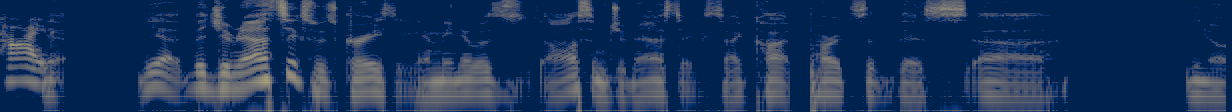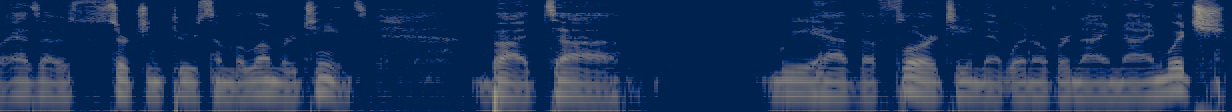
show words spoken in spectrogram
tied. Yeah. Yeah, the gymnastics was crazy. I mean, it was awesome gymnastics. I caught parts of this, uh, you know, as I was searching through some of alum routines. But uh, we have a floor routine that went over nine nine, which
